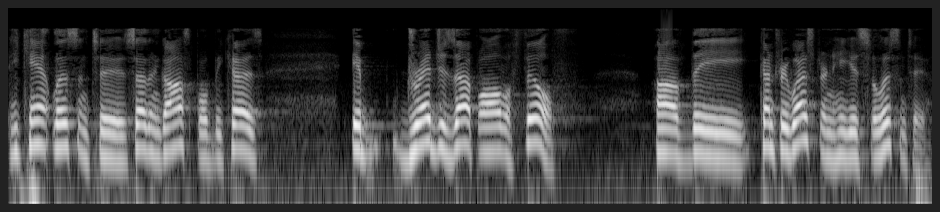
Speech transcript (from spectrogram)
he can't listen to Southern gospel because it dredges up all the filth of the country western he used to listen to.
